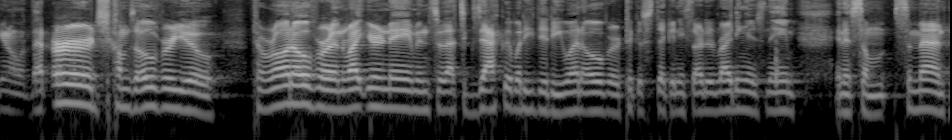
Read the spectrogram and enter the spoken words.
you know, that urge comes over you to run over and write your name. And so that's exactly what he did. He went over, took a stick, and he started writing his name in some cement.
